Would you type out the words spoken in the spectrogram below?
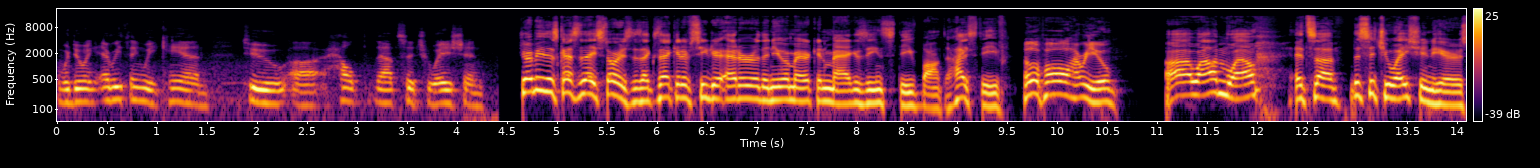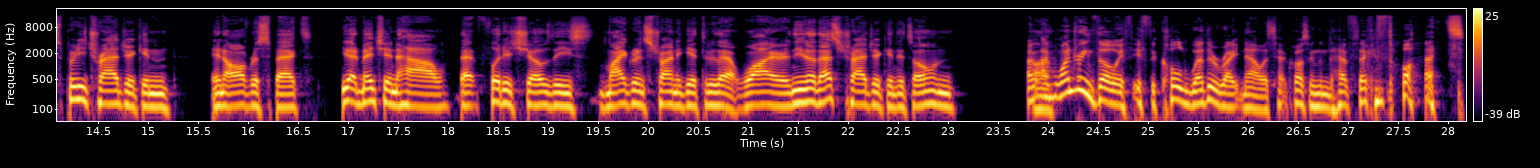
And we're doing everything we can to uh, help that situation. Joining me to discuss today's stories is Executive Senior Editor of the New American Magazine, Steve Bonta. Hi, Steve. Hello, Paul. How are you? Uh, well, I'm well. It's uh, the situation here is pretty tragic in in all respects. You had mentioned how that footage shows these migrants trying to get through that wire, and you know that's tragic in its own I'm wondering though if, if the cold weather right now is causing them to have second thoughts.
